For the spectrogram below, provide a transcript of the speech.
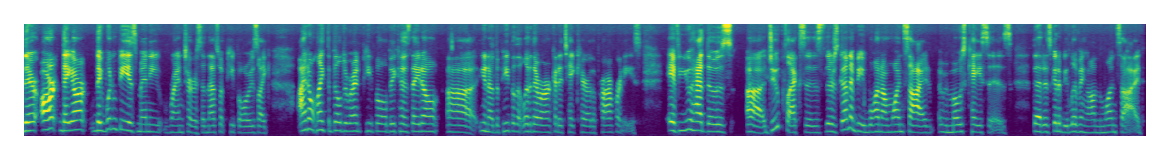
there aren't they aren't they wouldn't be as many renters and that's what people always like i don't like the build to rent people because they don't uh you know the people that live there aren't going to take care of the properties if you had those uh duplexes there's going to be one on one side in most cases that is going to be living on one side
